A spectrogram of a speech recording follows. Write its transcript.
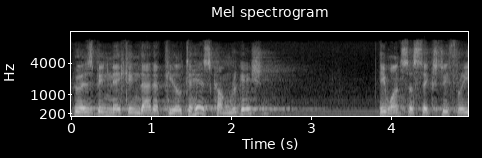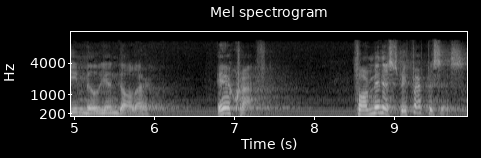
who has been making that appeal to his congregation. He wants a $63 million aircraft for ministry purposes.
